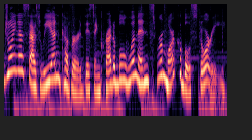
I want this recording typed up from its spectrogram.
Join us as we uncover this incredible woman's remarkable story.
